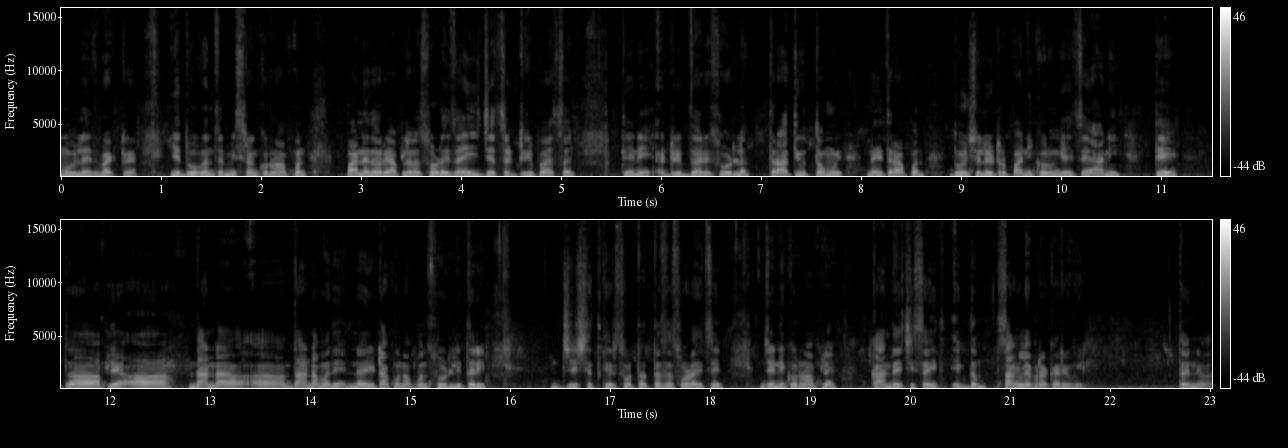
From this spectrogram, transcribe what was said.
मोबिलाइज बॅक्टेरिया या दोघांचं मिश्रण करून आपण पाण्याद्वारे आपल्याला सोडायचं आहे. ज्याचं ड्रीप असेल त्याने ड्रीपद्वारे सोडलं तर अतिउत्तम होईल. नाहीतर आपण दोनशे लिटर पाणी करून घ्यायचं आहे आणि ते आपले दांडा दांडामध्ये नळी टाकून आपण सोडली तरी जे शेतकरी सोडतात तसं सोडायचे जेणेकरून आपल्या कांद्याची साईज एकदम चांगल्या प्रकारे होईल. धन्यवाद.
